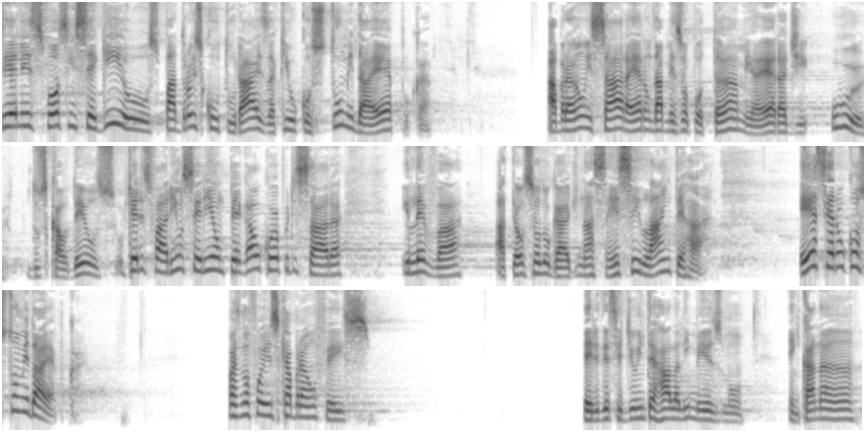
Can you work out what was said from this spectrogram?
Se eles fossem seguir os padrões culturais aqui, o costume da época, Abraão e Sara eram da Mesopotâmia, era de Ur, dos caldeus, o que eles fariam seriam pegar o corpo de Sara e levar até o seu lugar de nascença e lá enterrar. Esse era o costume da época. Mas não foi isso que Abraão fez. Ele decidiu enterrá-la ali mesmo, em Canaã,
